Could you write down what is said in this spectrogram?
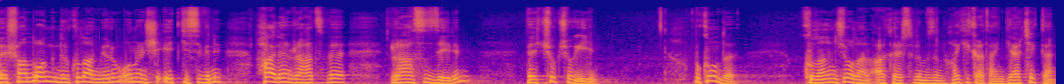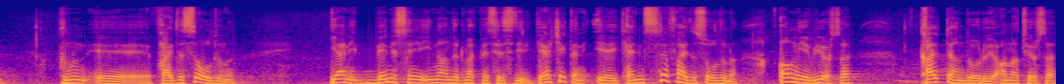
Ve şu anda 10 gündür kullanmıyorum. Onun etkisi beni halen rahat ve rahatsız değilim. Ve çok çok iyiyim. Bu konuda kullanıcı olan arkadaşlarımızın hakikaten gerçekten bunun e, faydası olduğunu yani beni seni inandırmak meselesi değil. Gerçekten e, kendisine faydası olduğunu anlayabiliyorsa, kalpten doğruyu anlatıyorsa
